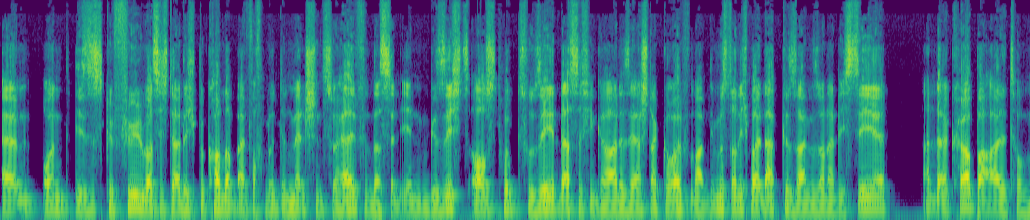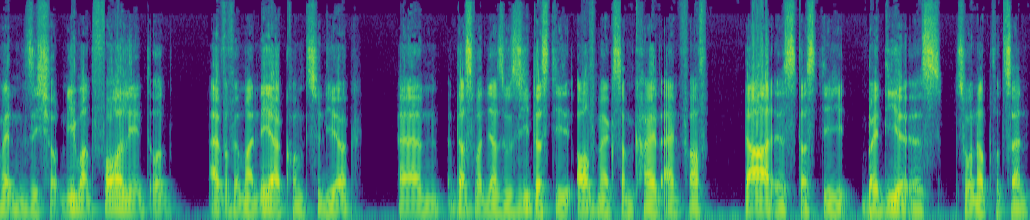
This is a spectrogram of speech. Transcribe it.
Ähm, und dieses Gefühl, was ich dadurch bekommen habe, einfach nur den Menschen zu helfen, das in ihrem Gesichtsausdruck zu sehen, dass ich ihnen gerade sehr stark geholfen habe. Die müssen doch nicht mal Danke sagen, sondern ich sehe an der Körperhaltung, wenn sich schon niemand vorlehnt und einfach immer näher kommt zu dir, ähm, dass man ja so sieht, dass die Aufmerksamkeit einfach da ist, dass die bei dir ist, zu 100 Prozent.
